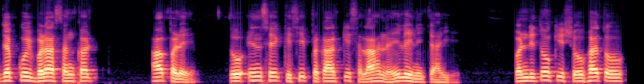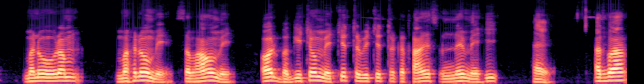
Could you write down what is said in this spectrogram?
जब कोई बड़ा संकट आ पड़े तो इनसे किसी प्रकार की सलाह नहीं लेनी चाहिए। पंडितों की शोभा तो मनोरम महलों में, सभाओं में और बगीचों में चित्र विचित्र कथाएँ सुनने में ही है। अथवा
